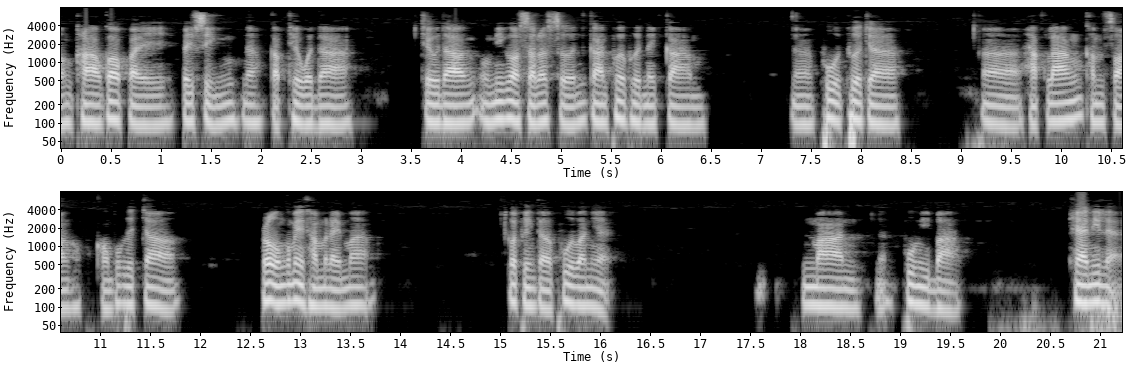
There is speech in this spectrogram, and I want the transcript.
บางคราวก็ไปไปสิงนะกับเทวดา เทวดาองค์นี้ก็สรรเสริญการเพื่อเพลินในกาม นะพูดเพื่อจะหักล้างคำสอนของพระพุทธเจ้า พระองค์ก็ไม่ทำอะไรมาก ก็เพียงแต่พูดว่าเนี่ย มารนะผู้มีบาปแค่นี้แหละ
